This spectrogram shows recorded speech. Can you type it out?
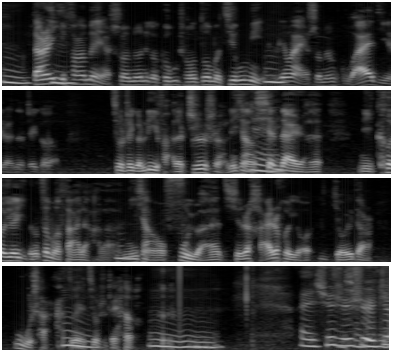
嗯当然，一方面也说明这个工程多么精密，嗯另外也说明古埃及人的这个就这个立法的知识啊。你想，现代人你科学已经这么发达了，嗯你想复原，其实还是会有有一点误差。对，嗯就是这样。嗯嗯。嗯 哎，确实是，就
